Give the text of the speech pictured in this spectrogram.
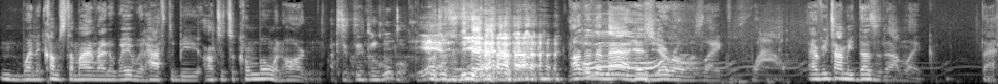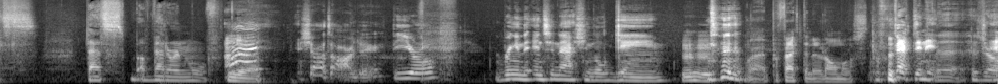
when it comes to mind right away, would have to be Antetokounmpo and Harden. That's a good Yeah. Yeah. Other than that, his oh. euro is like wow. Every time he does it, I'm like, that's that's a veteran move. Yeah. Shout out to RJ, the Euro, bringing the international game, mm-hmm. Right. Perfecting it almost. perfecting it. Yeah, his euro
